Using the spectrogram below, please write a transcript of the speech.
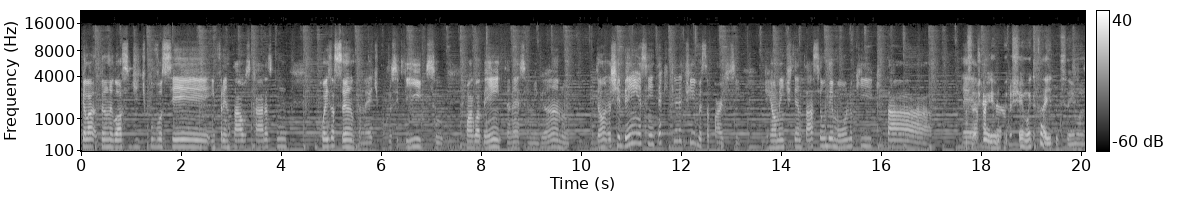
pela, pelo negócio de, tipo, você enfrentar os caras com, com coisa santa, né? Tipo, crucifixo, com água benta, né? Se não me engano. Então, eu achei bem, assim, até que criativa essa parte, assim de realmente tentar ser um demônio que, que tá. é, Nossa, achei, achei muito caído isso aí, mano.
